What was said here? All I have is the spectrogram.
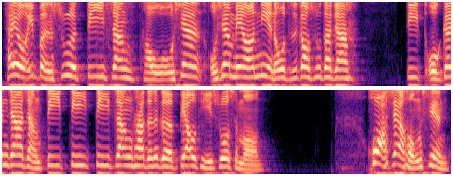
还有一本书的第一章，好，我我现在我现在没有要念了，我只是告诉大家，我跟大家讲第第第一章他的那个标题说什么？画下红线，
